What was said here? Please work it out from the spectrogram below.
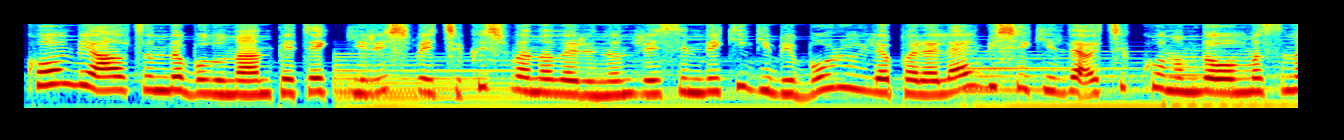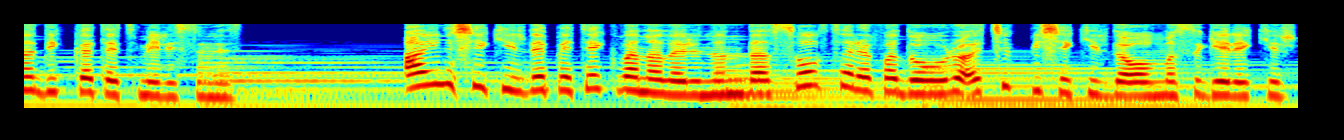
Kombi altında bulunan petek giriş ve çıkış vanalarının resimdeki gibi boruyla paralel bir şekilde açık konumda olmasına dikkat etmelisiniz. Aynı şekilde petek vanalarının da sol tarafa doğru açık bir şekilde olması gerekir.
